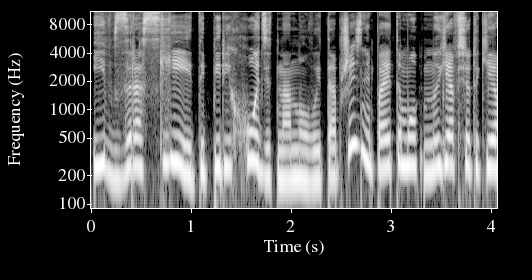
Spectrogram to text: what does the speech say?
и взрослеет, и переходит на новый этап жизни. Поэтому ну, я все-таки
